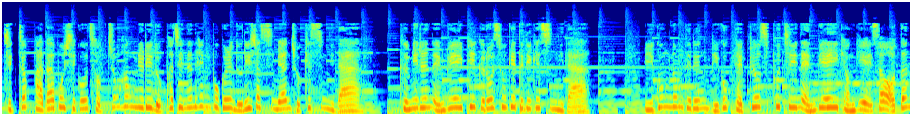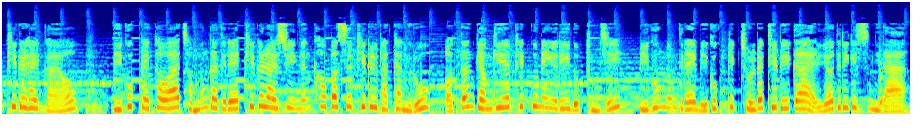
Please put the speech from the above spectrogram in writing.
직접 받아보시고 적중 확률이 높아지는 행복을 누리셨으면 좋겠습니다. 금일은 NBA 픽으로 소개드리겠습니다. 미국 놈들은 미국 대표 스포츠인 NBA 경기에서 어떤 픽을 할까요? 미국 베터와 전문가들의 픽을 알 수 있는 커버스 픽을 바탕으로 어떤 경기의 픽 구매율이 높은지 미국 놈들의 미국 픽 졸베TV가 알려드리겠습니다.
